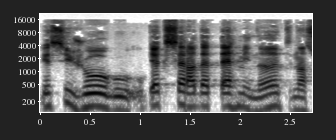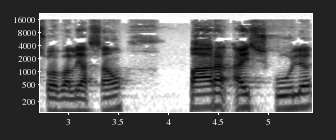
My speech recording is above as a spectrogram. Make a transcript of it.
Esse jogo, o que é que será determinante na sua avaliação para a escolha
